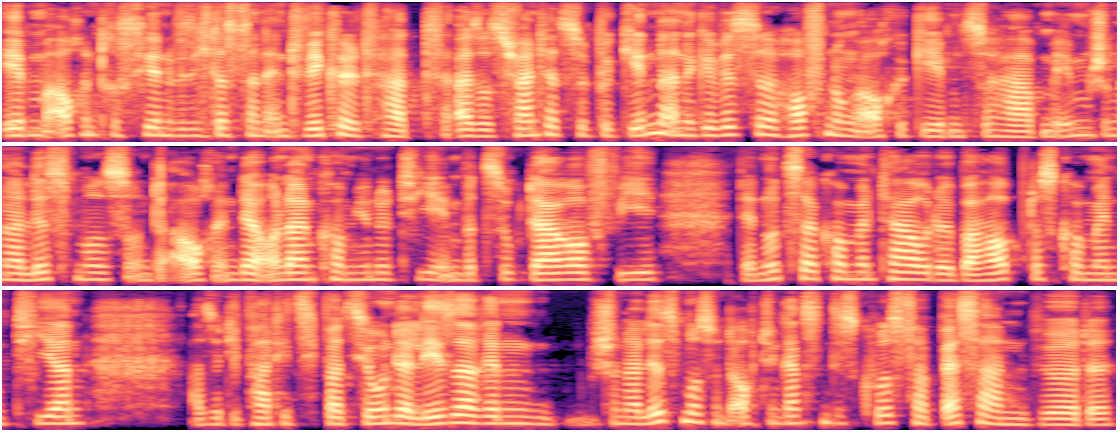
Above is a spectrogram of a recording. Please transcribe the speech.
eben auch interessieren, wie sich das dann entwickelt hat. Also es scheint ja zu Beginn eine gewisse Hoffnung auch gegeben zu haben im Journalismus und auch in der Online-Community in Bezug darauf, wie der Nutzerkommentar oder überhaupt das Kommentieren, also die Partizipation der Leserinnen, Journalismus und auch den ganzen Diskurs verbessern würde.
